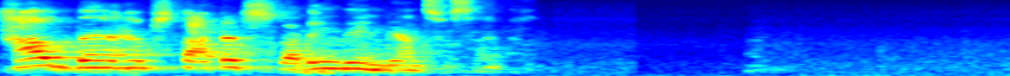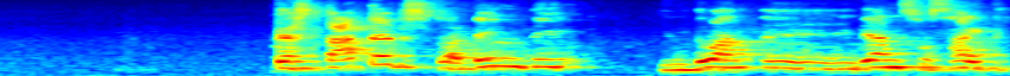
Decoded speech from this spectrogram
how they have started studying the Indian society. They started studying the Hindu the eh, Indian society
